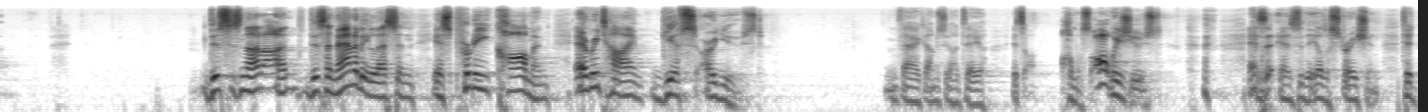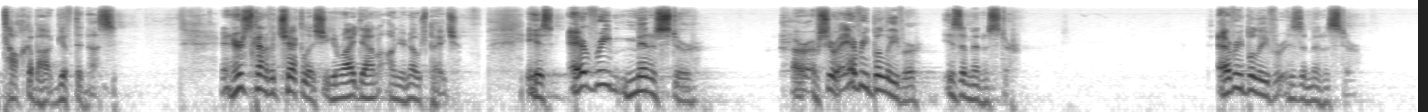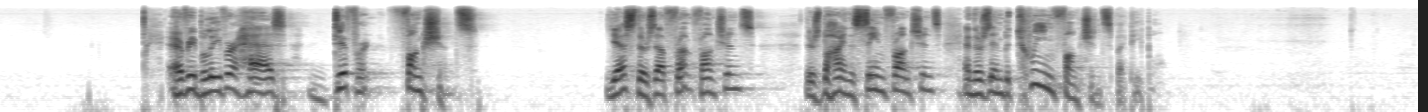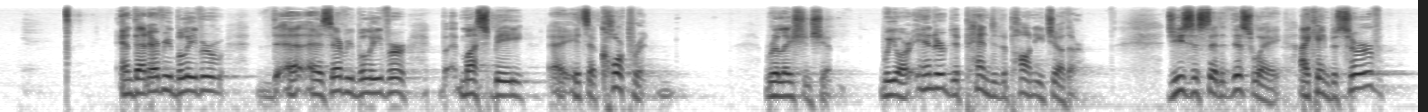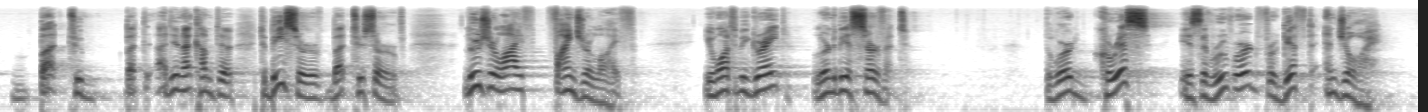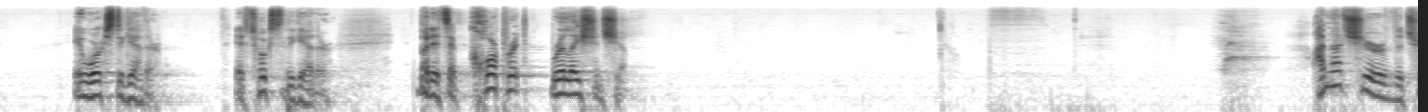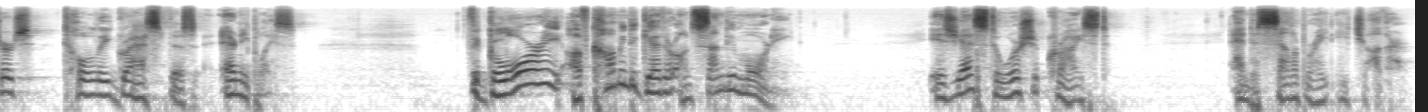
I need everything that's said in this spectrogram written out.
this is not uh, this anatomy lesson is pretty common every time gifts are used. In fact, I'm just going to tell you, it's almost always used as, a, as the illustration to talk about giftedness. And here's kind of a checklist you can write down on your notes page. Is every minister, or I'm sure, every believer is a minister. Every believer is a minister. Every believer has different functions. Yes, there's upfront functions, there's behind the scene functions, and there's in between functions by people. And that every believer, as every believer, must be, uh, it's a corporate relationship. We are interdependent upon each other. Jesus said it this way I came to serve, but to but I did not come to, to be served, but to serve. Lose your life, find your life. You want to be great? Learn to be a servant. The word charis is the root word for gift and joy. It works together, it hooks together. But it's a corporate relationship. I'm not sure the church totally grasped this any place. The glory of coming together on Sunday morning is, yes, to worship Christ and to celebrate each other.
